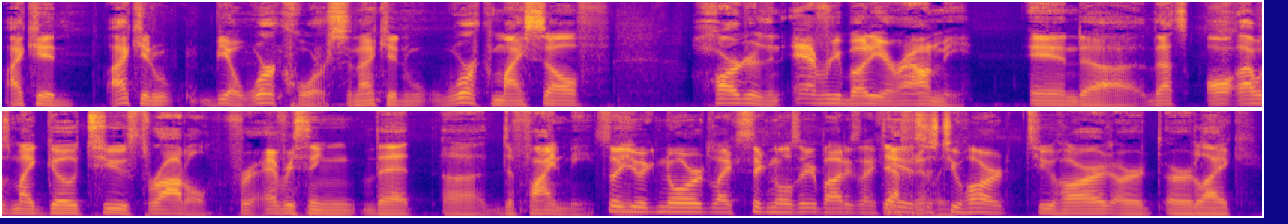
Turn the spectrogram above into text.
I could I could be a workhorse and I could work myself harder than everybody around me, and uh, that's all. That was my go-to throttle for everything that uh, defined me. So you ignored like signals that your body's like, hey, this is too hard. too hard or or like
